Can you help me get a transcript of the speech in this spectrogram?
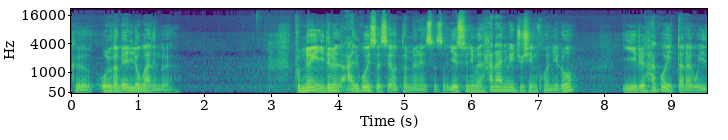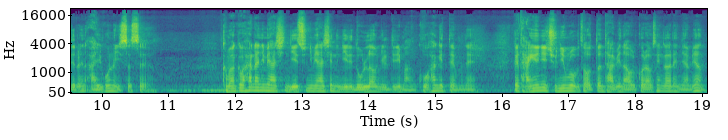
그 올가매려고 하는 거예요. 분명히 이들은 알고 있었어요. 어떤 면에 있어서 예수님은 하나님이 주신 권위로 이 일을 하고 있다라고 이들은 알고는 있었어요. 그만큼 하나님이 하신 예수님이 하시는 일이 놀라운 일들이 많고 하기 때문에 그러니까 당연히 주님으로부터 어떤 답이 나올 거라고 생각을 했냐면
